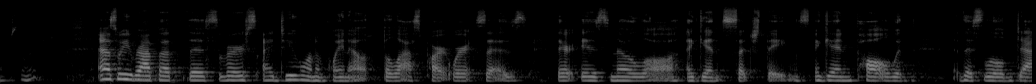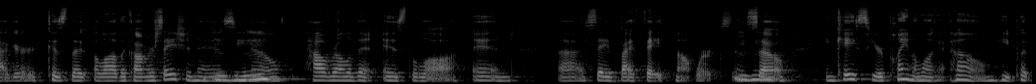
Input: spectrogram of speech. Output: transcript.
absolutely. As we wrap up this verse i do want to point out the last part where it says there is no law against such things. Again paul with this little dagger because a lot of the conversation is you know how relevant is the law and uh, saved by faith not works. And so in case you're playing along at home he put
